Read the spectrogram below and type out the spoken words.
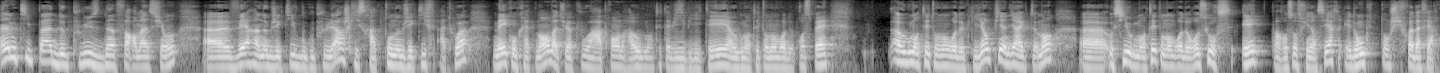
un petit pas de plus d'informations euh, vers un objectif beaucoup plus large qui sera ton objectif à toi. Mais concrètement, bah, tu vas pouvoir apprendre à augmenter ta visibilité à augmenter ton nombre de prospects, à augmenter ton nombre de clients, puis indirectement euh, aussi augmenter ton nombre de ressources et ressources financières et donc ton chiffre d'affaires.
